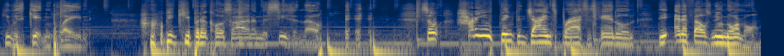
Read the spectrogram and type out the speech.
he was getting played. I'll be keeping a close eye on him this season, though. so, how do you think the Giants brass has handled the NFL's new normal?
